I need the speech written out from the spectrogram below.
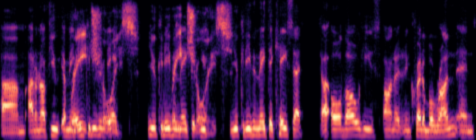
Um, I don't know if you. I mean, you Great could even make, choice. you could even Great make it. You, choice. you could even make the case that uh, although he's on an incredible run and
